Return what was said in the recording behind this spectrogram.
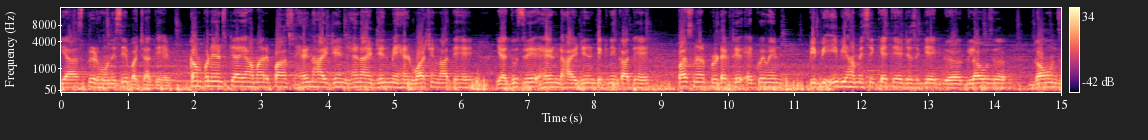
या स्प्रेड होने से बचाते हैं। कंपोनेंट्स क्या है हमारे पास? हैंड हाइजीन हैंड हाइजीन में हैंड वॉशिंग आते हैं या दूसरे हैंड हाइजीन टेक्निक आते हैं। पर्सनल प्रोटेक्टिव इक्विपमेंट, पीपीई भी हम इसे कहते हैं, जैसे कि ग्लव्स, गाउन्स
